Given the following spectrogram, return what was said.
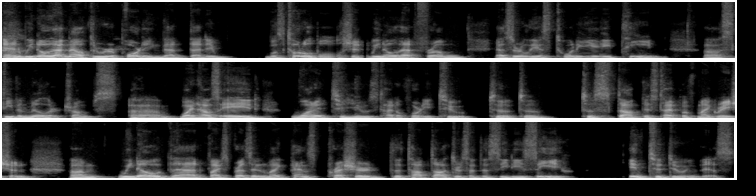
And we know that now through reporting that, that it was total bullshit. We know that from as early as 2018, uh, Stephen Miller, Trump's um, White House aide, wanted to use Title 42 to to to stop this type of migration. Um, we know that Vice President Mike Pence pressured the top doctors at the CDC into doing this,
